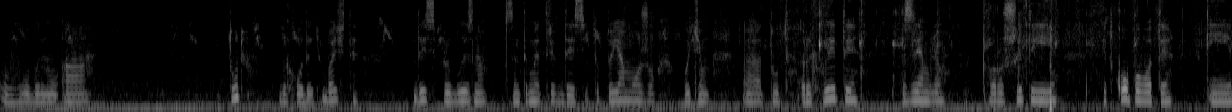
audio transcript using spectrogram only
в глибину. А тут виходить, бачите, десь приблизно сантиметрів 10. Тобто я можу потім е, тут рихлити землю, ворушити її, підкопувати і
